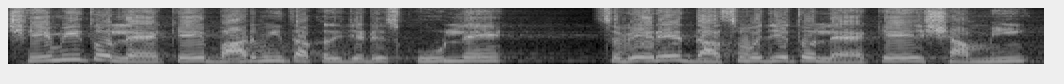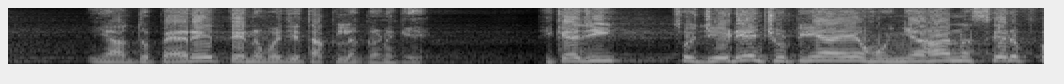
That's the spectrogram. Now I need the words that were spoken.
6ਵੀਂ ਤੋਂ ਲੈ ਕੇ 12ਵੀਂ ਤੱਕ ਦੇ ਜਿਹੜੇ ਸਕੂਲ ਨੇ, ਸਵੇਰੇ 10 ਵਜੇ ਤੋਂ ਲੈ ਕੇ ਸ਼ਾਮੀ ਜਾਂ ਦੁਪਹਿਰੇ 3 ਵਜੇ ਤੱਕ ਲੱਗਣਗੇ। ਠੀਕ ਹੈ ਜੀ? ਸੋ ਜਿਹੜੀਆਂ ਛੁੱਟੀਆਂ ਇਹ ਹੋਈਆਂ ਹਨ, ਸਿਰਫ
